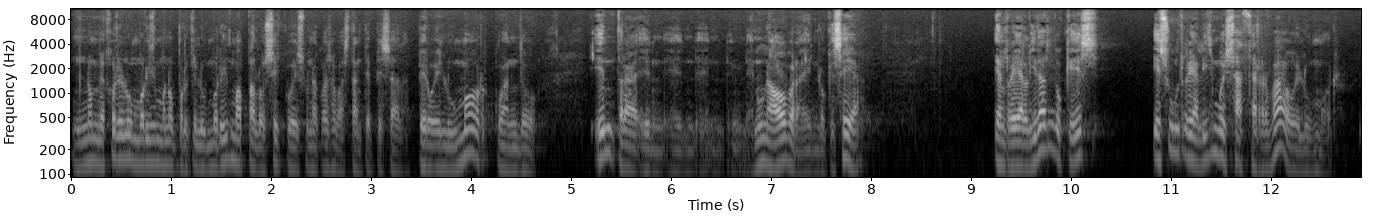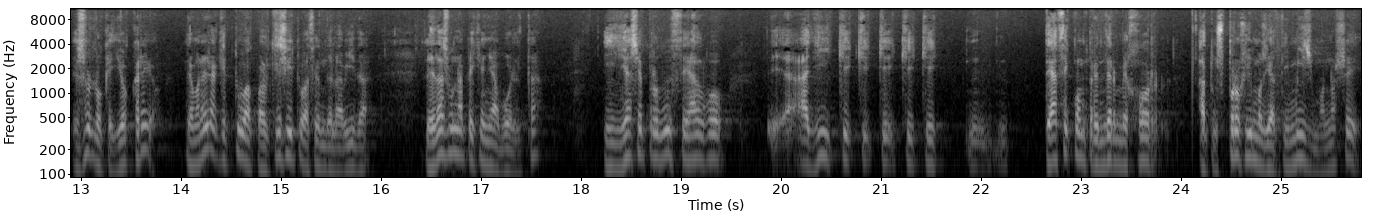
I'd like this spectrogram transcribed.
no mejor el humorismo no, porque el humorismo a palo seco es una cosa bastante pesada, pero el humor cuando entra en, una obra, en lo que sea, en realidad lo que es es un realismo exacerbado el humor. Eso es lo que yo creo. De manera que tú a cualquier situación de la vida le das una pequeña vuelta y ya se produce algo allí que, te hace comprender mejor a tus prójimos y a ti mismo, no sé.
